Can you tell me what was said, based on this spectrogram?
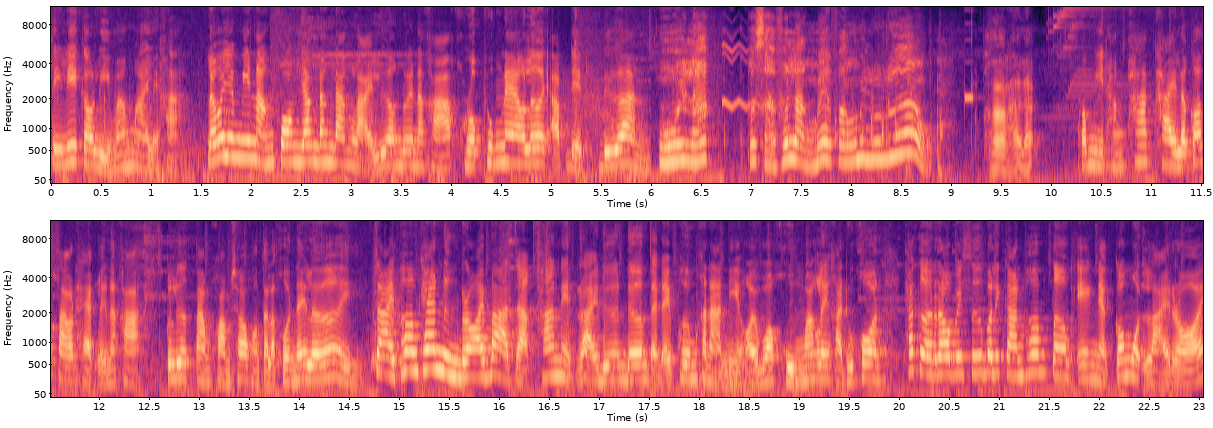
ซีรีส์เกาหลีมากมายเลยค่ะ แล้วก็ยังมีหนังฟอร์มยักษ์ดัง ๆ หลายเรื่องด้วยนะคะ ครบทุกแนวเลยอัปเดตทุกเดือน โอ้ยรัก ภาษาฝรั่งแม่ฟังไม่รู้เรื่อง ภาษาไทยแล้ว ก็มีทั้งภาคไทยแล้วก็ซาวแท็กเลยนะคะ ก็เลือกตามความชอบของแต่ละคนได้เลย จ่ายเพิ่มแค่ 100 บาทจากค่าเน็ตรายเดือนเดิม แต่ได้เพิ่มขนาดนี้ออยว่าคุ้มมากเลยค่ะทุกคน ถ้าเกิดเราไปซื้อบริการเพิ่มเติมเองเนี่ยก็หมดหลายร้อย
